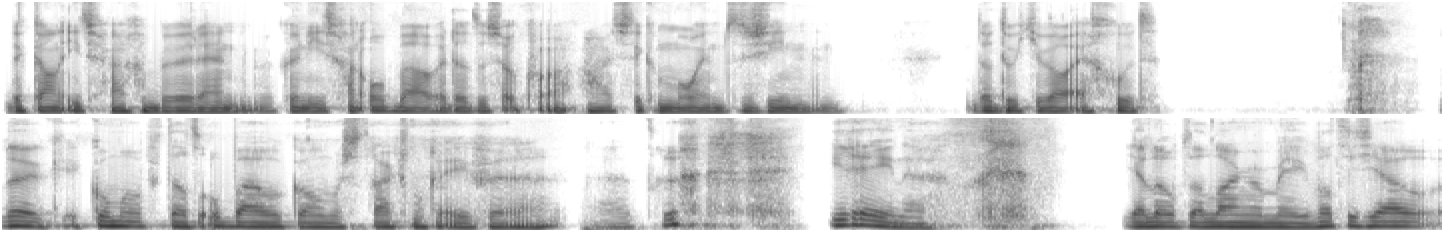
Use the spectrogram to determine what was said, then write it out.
er kan iets gaan gebeuren en we kunnen iets gaan opbouwen. Dat is ook wel hartstikke mooi om te zien. En dat doet je wel echt goed. Leuk, ik kom op dat opbouwen komen straks nog even terug. Irene, jij loopt al langer mee. Wat is jouw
